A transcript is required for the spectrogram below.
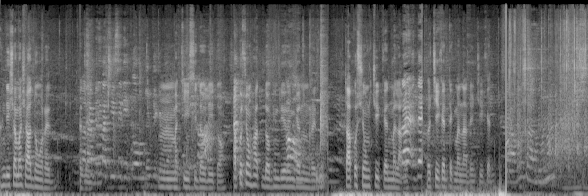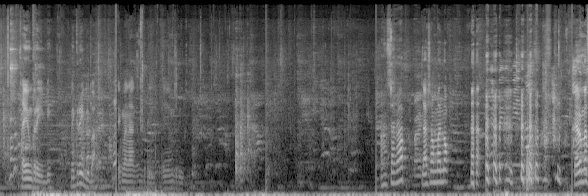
Hindi siya masyadong red. Mm, ma-cheesy daw dito. Tapos yung hotdog, hindi rin ganun red. Tapos yung chicken, malaki. So chicken, tikman natin yung chicken. Sa yung gravy. May gravy ba? Tikman natin gravy. Ayun yung gravy. Ang sarap. Lasang manok. Pero mas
